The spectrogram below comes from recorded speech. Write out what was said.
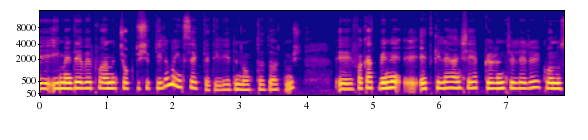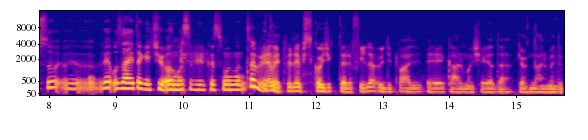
E, IMDB puanı çok düşük değil ama yüksek de değil. 7.4'müş. E, fakat beni e, etkileyen şey hep görüntüleri, konusu e, ve uzayda geçiyor olması bir kısmının. Tabii idi. evet ve de psikolojik tarafıyla ödipal e, karmaşaya da göndermede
